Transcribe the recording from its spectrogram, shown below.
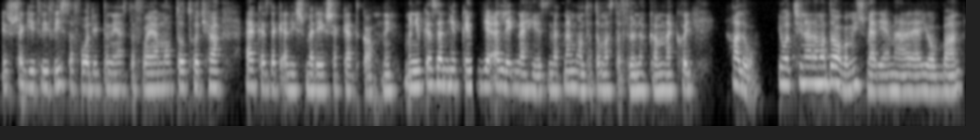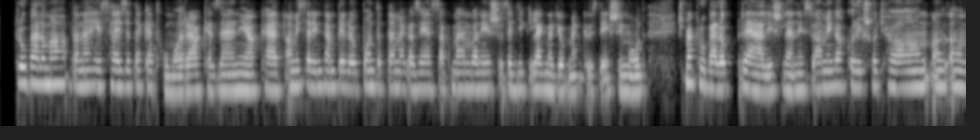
és segít visszafordítani ezt a folyamatot, hogyha elkezdek elismeréseket kapni. Mondjuk ez egyébként ugye elég nehéz, mert nem mondhatom azt a főnökömnek, hogy haló, jól csinálom a dolgom, ismerjem el jobban. Próbálom a, a nehéz helyzeteket humorral kezelni akár, ami szerintem például pont a te meg az én szakmámban is az egyik legnagyobb megküzdési mód. És megpróbálok reális lenni, szóval még akkor is, hogyha a, a,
